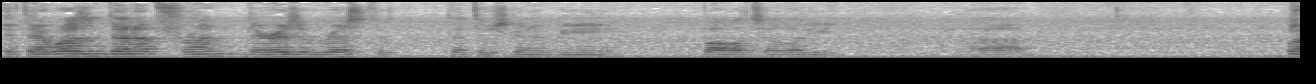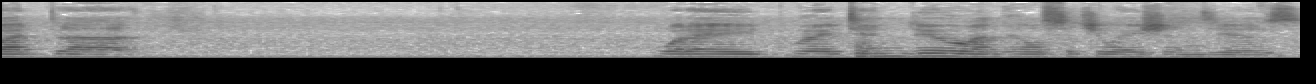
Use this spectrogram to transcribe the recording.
If that wasn't done up front, there is a risk that, that there's gonna be volatility. Um, But, uh, what I what I tend to do in those situations is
